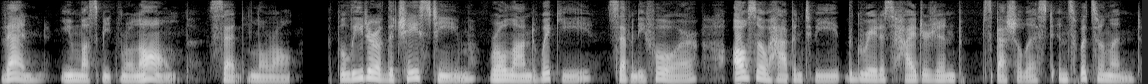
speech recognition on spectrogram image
Then you must meet Roland, said Laurent. The leader of the chase team, Roland Wicki, 74, also happened to be the greatest hydrogen specialist in Switzerland.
